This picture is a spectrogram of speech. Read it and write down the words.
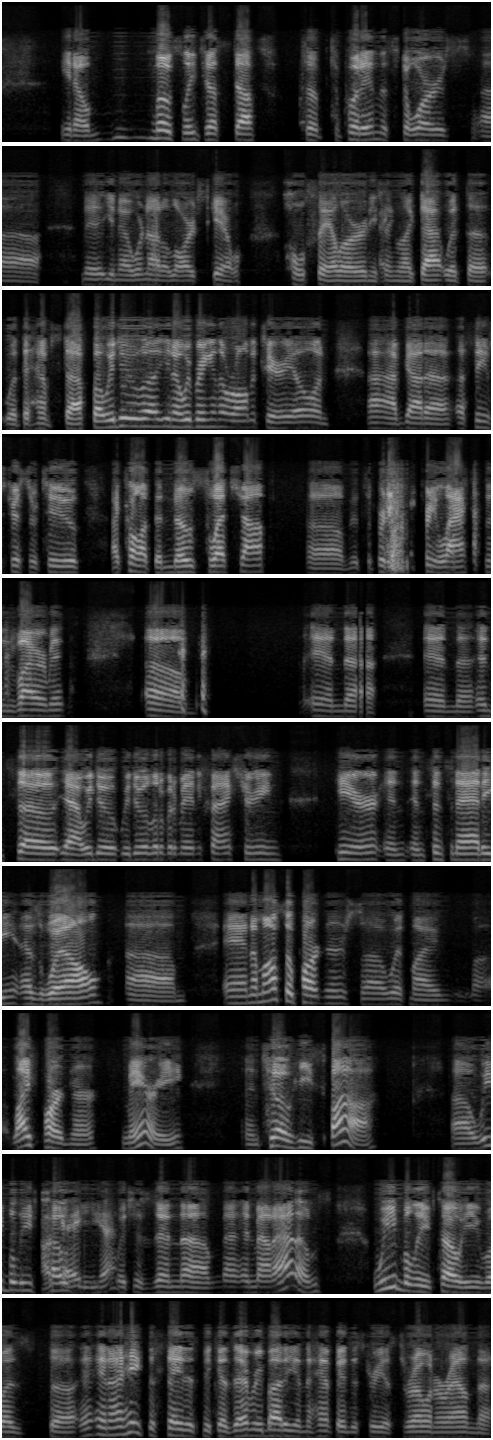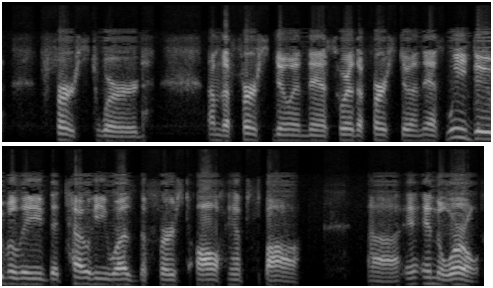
you know, mostly just stuff to to put in the stores. Uh, you know, we're not a large scale wholesaler or anything like that with the with the hemp stuff, but we do. Uh, you know, we bring in the raw material, and uh, I've got a, a seamstress or two. I call it the no sweat shop. Um, it's a pretty pretty lax environment, um, and uh, and uh, and so yeah, we do we do a little bit of manufacturing here in in Cincinnati as well. Um, and I'm also partners uh, with my uh, life partner, Mary, and Tohi Spa. Uh, we believe Tohi, okay, yeah. which is in uh, in Mount Adams, we believe Tohi was the. And I hate to say this because everybody in the hemp industry is throwing around the first word. I'm the first doing this. We're the first doing this. We do believe that Tohi was the first all hemp spa uh, in, in the world.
